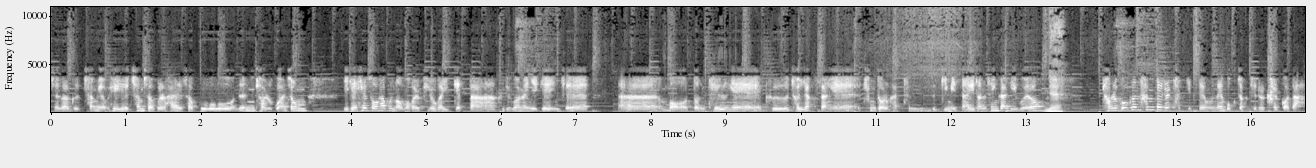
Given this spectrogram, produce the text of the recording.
제가 그 참여 회의에 참석을 해서 보는 결과 좀 이게 해소하고 넘어갈 필요가 있겠다. 그리고는 이게 이제 아, 뭐 어떤 대응의 그 전략상의 충돌 같은 느낌이다 이런 생각이고요. 예. 결국은 한 배를 탔기 때문에 목적지를 갈 거다.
